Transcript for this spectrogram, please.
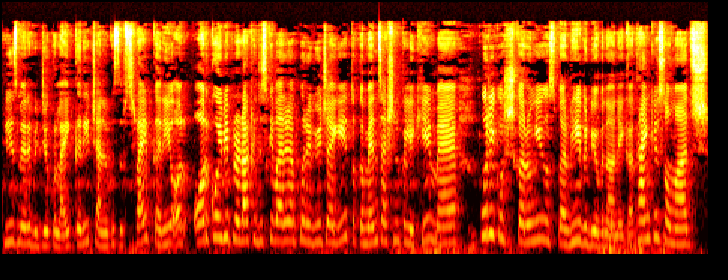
प्लीज़ मेरे वीडियो को लाइक करिए चैनल को सब्सक्राइब करिए। और और कोई भी प्रोडक्ट है जिसके बारे में आपको रिव्यू चाहिए तो कमेंट सेक्शन पे लिखिए। मैं पूरी कोशिश करूँगी उस पर भी वीडियो बनाने का। थैंक यू सो मच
